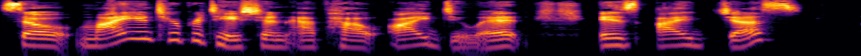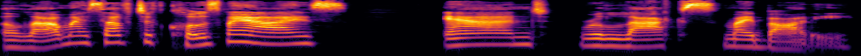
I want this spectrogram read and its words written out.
So my interpretation of how I do it is I just allow myself to close my eyes and relax my body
